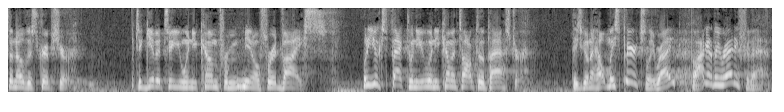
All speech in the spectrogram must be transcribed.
To know the Scripture to give it to you when you come from, you know, for advice. What do you expect when you when you come and talk to the pastor? He's going to help me spiritually, right? Well, I got to be ready for that.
